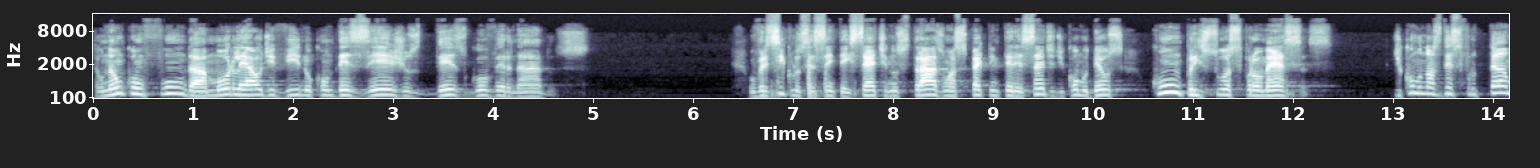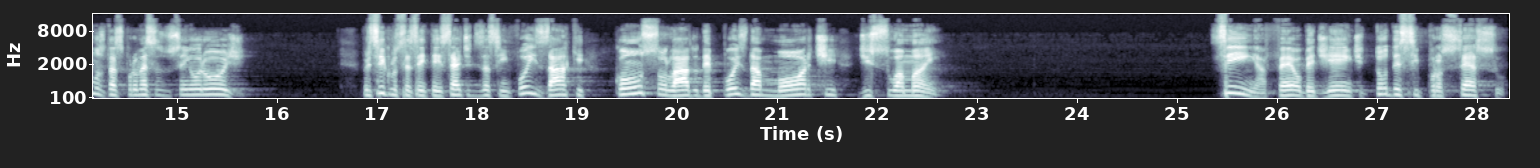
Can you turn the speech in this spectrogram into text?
Então não confunda amor leal divino com desejos desgovernados. O versículo 67 nos traz um aspecto interessante de como Deus cumpre suas promessas, de como nós desfrutamos das promessas do Senhor hoje. Versículo 67 diz assim: Foi Isaac consolado depois da morte de sua mãe. Sim, a fé obediente, todo esse processo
